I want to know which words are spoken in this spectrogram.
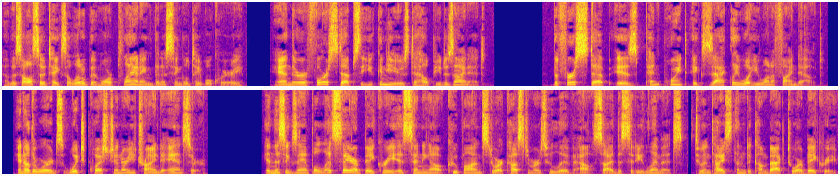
Now, this also takes a little bit more planning than a single table query, and there are four steps that you can use to help you design it. The first step is pinpoint exactly what you want to find out. In other words, which question are you trying to answer? In this example, let's say our bakery is sending out coupons to our customers who live outside the city limits to entice them to come back to our bakery.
